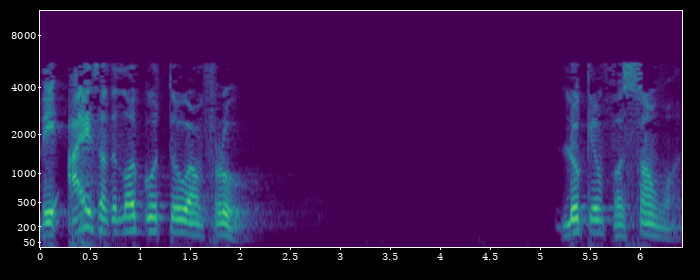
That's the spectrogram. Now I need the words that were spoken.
The eyes of the Lord go to and fro, looking for someone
